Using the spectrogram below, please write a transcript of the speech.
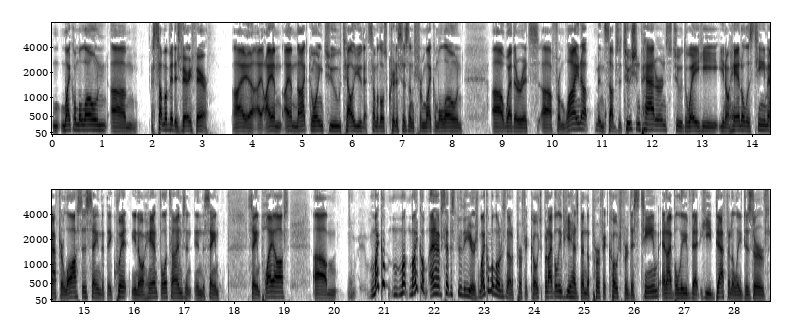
Michael Malone. Um, some of it is very fair. I, I, I am I am not going to tell you that some of those criticisms from Michael Malone, uh, whether it's uh, from lineup and substitution patterns to the way he you know handled his team after losses, saying that they quit you know a handful of times in, in the same same playoffs. Um, Michael, M- Michael, and I've said this through the years. Michael Malone is not a perfect coach, but I believe he has been the perfect coach for this team, and I believe that he definitely deserves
